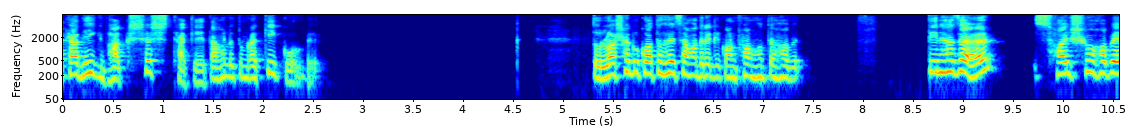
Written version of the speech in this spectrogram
একাধিক ভাগশেষ থাকে, তাহলে তোমরা কি করবে? তো লসাগু কত হয়েছে আমাদের আগে কনফার্ম হতে হবে। তিন হাজার ছয়শো হবে,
